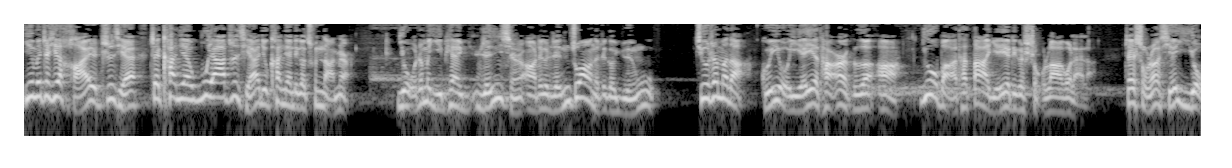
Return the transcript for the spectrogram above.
因为这些孩子之前在看见乌鸦之前，就看见这个村南面有这么一片人形啊，这个人状的这个云雾。就这么的，鬼友爷爷他二哥啊，又把他大爷爷这个手拉过来了。在手上写有，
